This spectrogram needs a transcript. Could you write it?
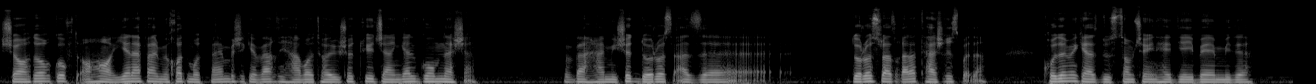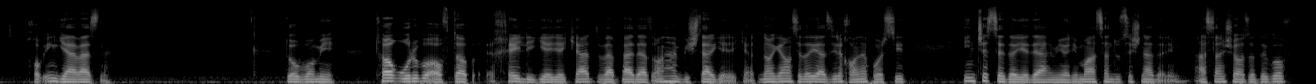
شاهدخت گفت آها یه نفر می‌خواد مطمئن بشه که وقتی هوا تاریک شد توی جنگل گم نشم و همیشه درست از درست رو از غلط تشخیص بدم. کدومی که از دوستام چه این هدیه‌ای بهم میده؟ خب این گوزنه دومی تا غروب آفتاب خیلی گریه کرد و بعد از آن هم بیشتر گریه کرد. ناگهان صدای از زیر خانه پرسید این چه صدایی در میاری ما اصلا دوستش نداریم. اصلا شاهزاده گفت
